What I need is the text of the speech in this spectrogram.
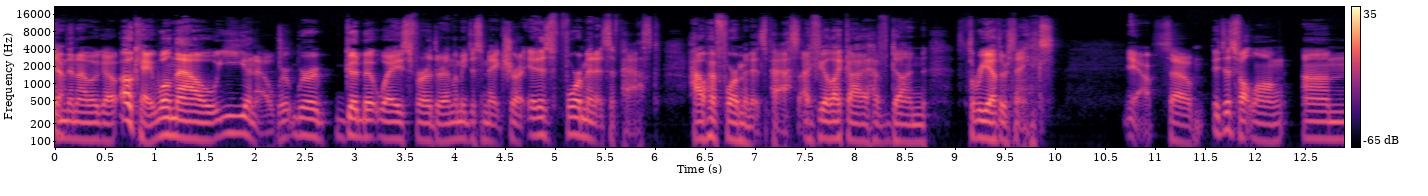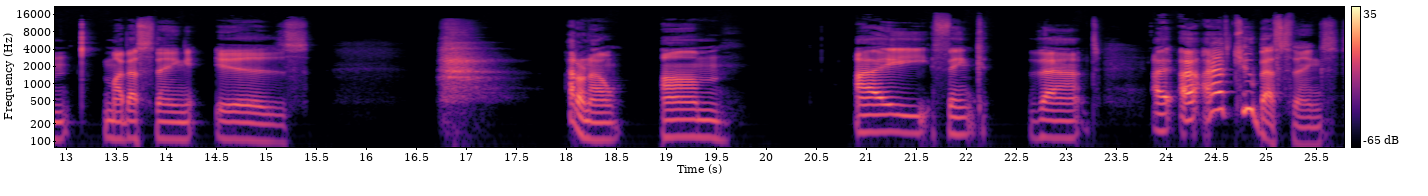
Yeah. And then I would go, okay, well now you know we're we're a good bit ways further, and let me just make sure it is four minutes have passed. How have four minutes passed? I feel like I have done three other things, yeah. so it just felt long. Um, my best thing is, I don't know. Um, I think that I, I I have two best things.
